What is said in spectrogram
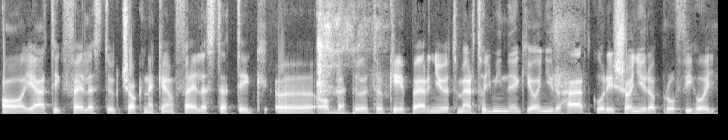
a játékfejlesztők csak nekem fejlesztették ö, a betöltő képernyőt, mert hogy mindenki annyira hardcore és annyira profi, hogy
